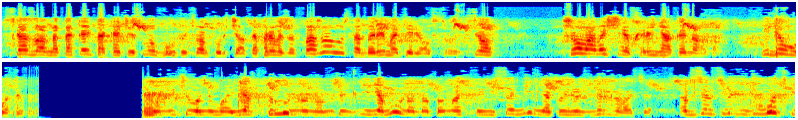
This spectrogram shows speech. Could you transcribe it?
сказав на таке таке число будуть вам курчата. Привезуть, пожалуйста, бери матеріал строй. Все. Що вам ще в хреняки треба? Ідіоти. ви. Нічого немає, як трудно нам жити, і йому треба допомогти, і самим якось же ж держатися. А взяв цю ідіотську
